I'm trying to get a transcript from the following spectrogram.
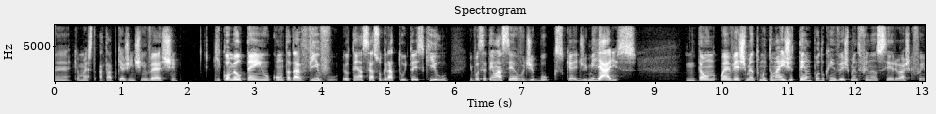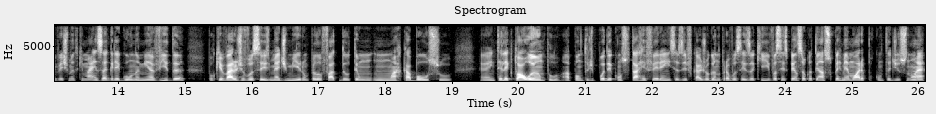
né, que é uma startup que a gente investe. E como eu tenho conta da Vivo, eu tenho acesso gratuito a Esquilo e você tem um acervo de e-books que é de milhares. Então, é um investimento muito mais de tempo do que um investimento financeiro. Eu acho que foi o investimento que mais agregou na minha vida, porque vários de vocês me admiram pelo fato de eu ter um, um arcabouço é, intelectual amplo, a ponto de poder consultar referências e ficar jogando para vocês aqui. E vocês pensam que eu tenho uma super memória por conta disso. Não é.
